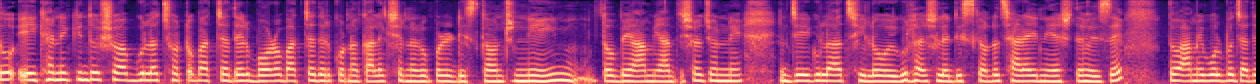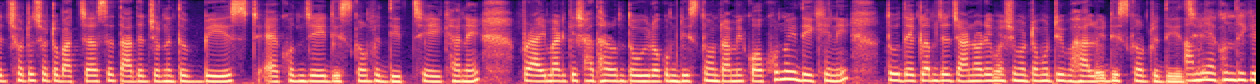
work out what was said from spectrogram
তো এইখানে কিন্তু সবগুলা ছোট বাচ্চাদের, বড় বাচ্চাদের কোনো কালেকশনের উপরে ডিসকাউন্ট নেই। তবে আমি আদিসার জন্য যেগুলা ছিল ওইগুলো আসলে ডিসকাউন্ট ছাড়াই নিয়ে আসতে হয়েছে। তো আমি বলব, যাদের ছোট ছোট বাচ্চা আছে তাদের জন্য তো বেস্ট এখন যে ডিসকাউন্ট দিচ্ছে এখানে। প্রাইমারকে সাধারণত ওই রকম ডিসকাউন্ট আমি কখনোই দেখিনি। তো দেখলাম যে জানুয়ারি মাসে মোটামুটি ভালোই ডিসকাউন্ট দিয়েছে। আমি এখন থেকে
